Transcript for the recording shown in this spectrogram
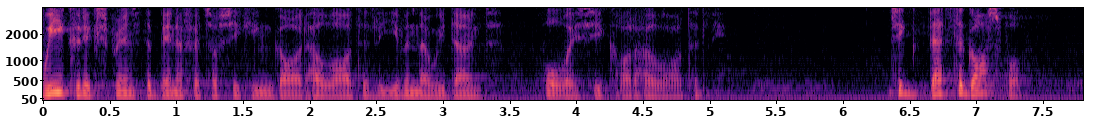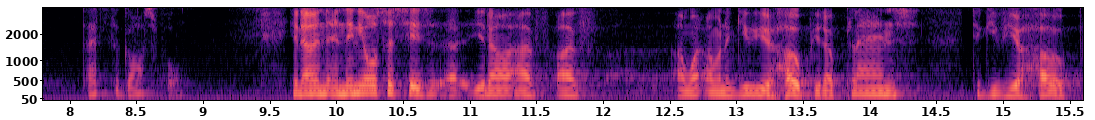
we could experience the benefits of seeking God wholeheartedly, even though we don't always seek God wholeheartedly. See, that's the gospel. That's the gospel. You know, and, and then he also says, uh, you know, I've, I've, I, want, I want to give you hope, you know, plans to give you hope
